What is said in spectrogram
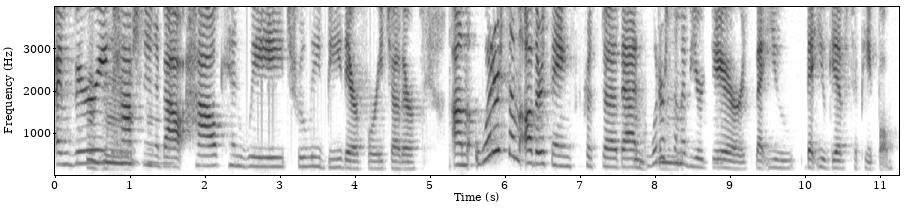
I'm very mm-hmm. passionate about how can we truly be there for each other. Um, what are some other things, Krista? That mm-hmm. what are some mm-hmm. of your dares that you that you give to people?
